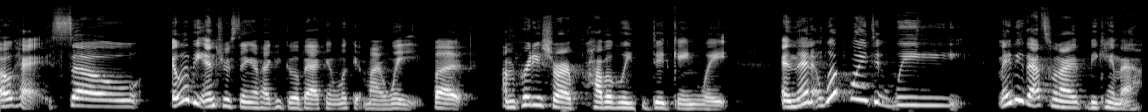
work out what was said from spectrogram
okay, so It would be interesting if I could go back and look at my weight, but I'm pretty sure I probably did gain weight. And then at what point did we maybe that's when I became a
